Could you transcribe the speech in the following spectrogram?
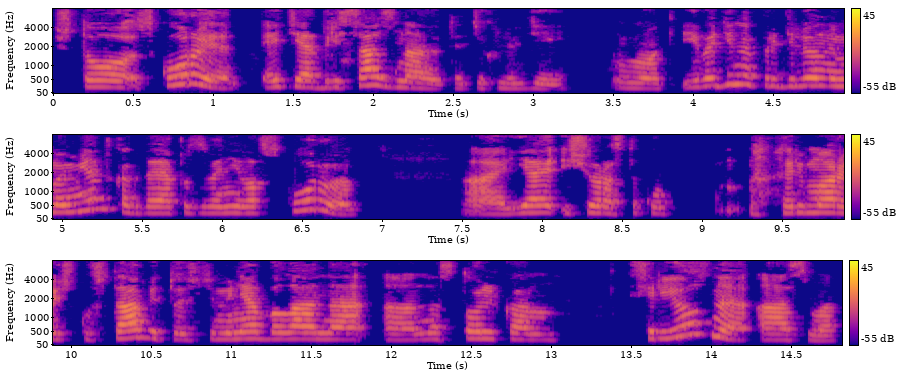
что скорые эти адреса знают этих людей. Вот. И в один определенный момент, когда я позвонила в скорую, а, я еще раз такую ремарочку ставлю, то есть у меня была она настолько серьезная астма,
